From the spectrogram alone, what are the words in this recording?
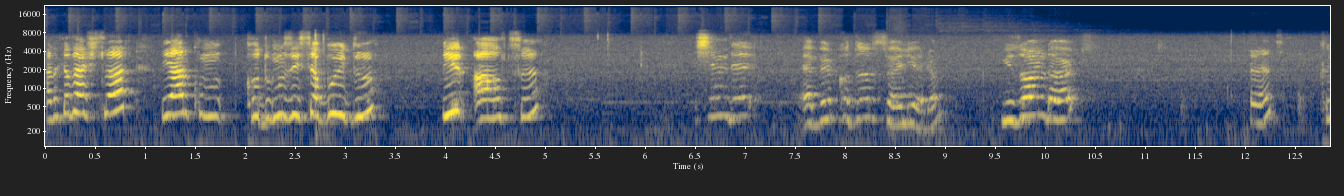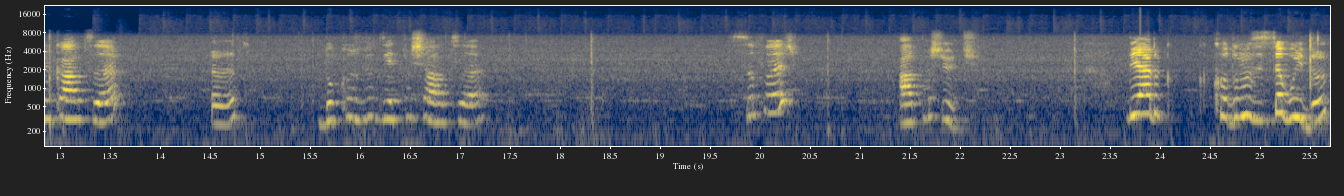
Arkadaşlar diğer kodumuz ise buydu. 16 Şimdi öbür kodu söylüyorum. 114, Evet. 46, Evet. 976, 0, 63. Diğer kodumuz ise buydu.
